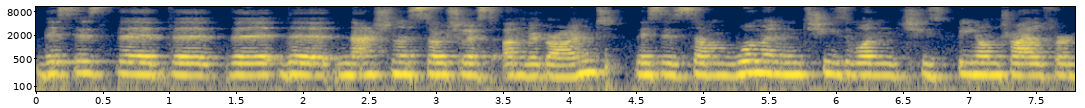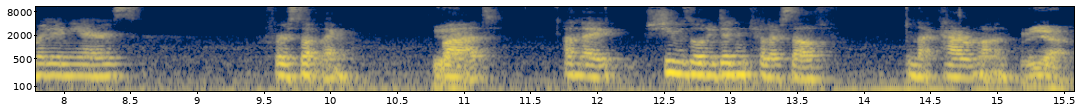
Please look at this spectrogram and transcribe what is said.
this is the the the the Nationalist Socialist Underground. This is some woman. She's the one. She's been on trial for a million years for something bad, and they. She was the one who didn't kill herself in that caravan. Yeah,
